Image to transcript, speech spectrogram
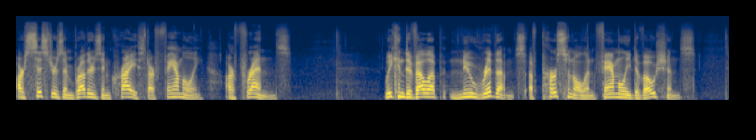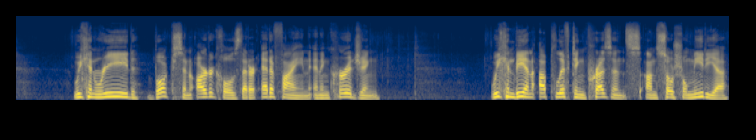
our sisters and brothers in Christ, our family, our friends. We can develop new rhythms of personal and family devotions. We can read books and articles that are edifying and encouraging. We can be an uplifting presence on social media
